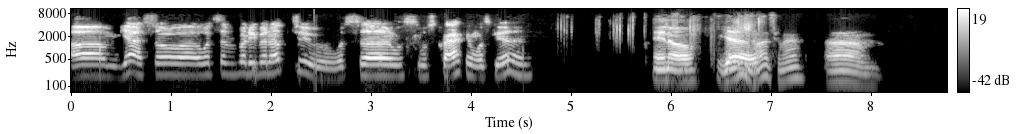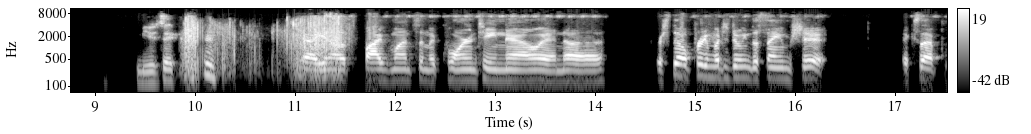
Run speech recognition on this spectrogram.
Um. Yeah. So, uh, what's everybody been up to? What's uh, what's what's cracking? What's good? You know, yeah, much, man. Um, music. yeah, you know, it's five months into quarantine now, and uh, we're still pretty much doing the same shit, except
